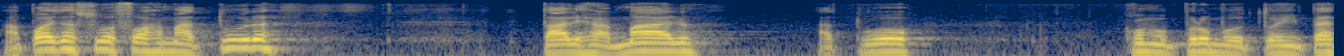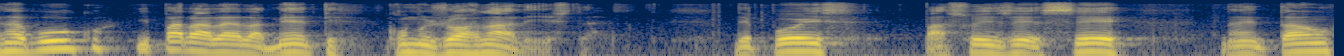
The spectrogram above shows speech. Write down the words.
Após a sua formatura, Tali Ramalho atuou como promotor em Pernambuco e, paralelamente, como jornalista. Depois passou a exercer, na né, então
